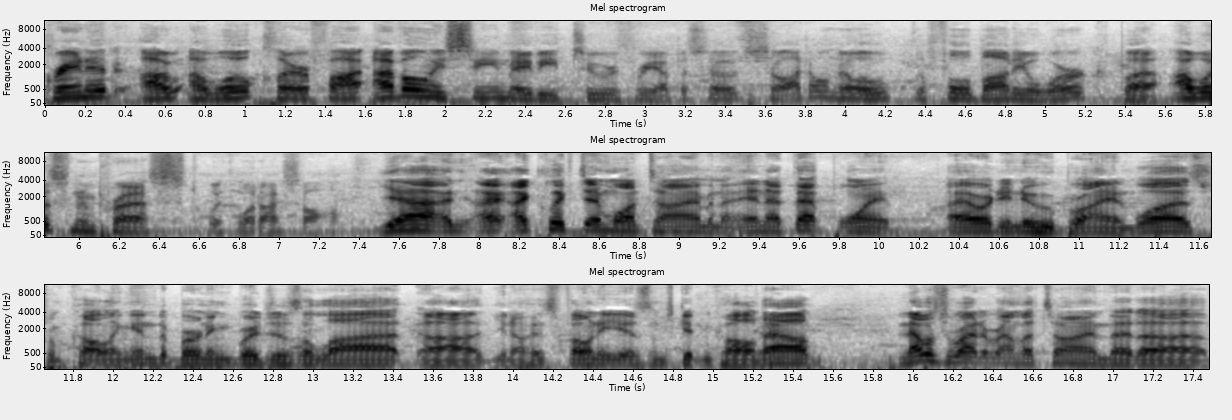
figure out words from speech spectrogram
Granted, I, I will clarify. I've only seen maybe two or three episodes, so I don't know the full body of work. But I wasn't impressed with what I saw. Yeah, and I, I clicked in one time, and, and at that point, I already knew who Brian was from calling into Burning Bridges a lot. Uh, you know, his phonyisms getting called out. And that was right around the time that, uh,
